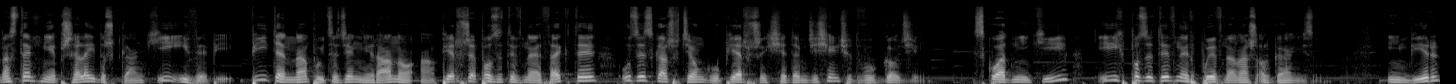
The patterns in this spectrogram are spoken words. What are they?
Następnie przelej do szklanki i wypij. Pij ten napój codziennie rano, a pierwsze pozytywne efekty uzyskasz w ciągu pierwszych 72 godzin. Składniki i ich pozytywny wpływ na nasz organizm. Imbir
